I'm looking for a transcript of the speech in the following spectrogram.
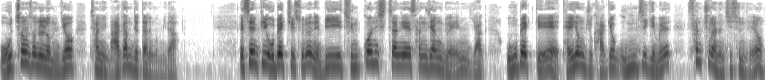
5천선을 넘겨 장이 마감됐다는 겁니다. S&P 500 지수는 미 증권 시장에 상장된 약 500개의 대형주 가격 움직임을 산출하는 지수인데요.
